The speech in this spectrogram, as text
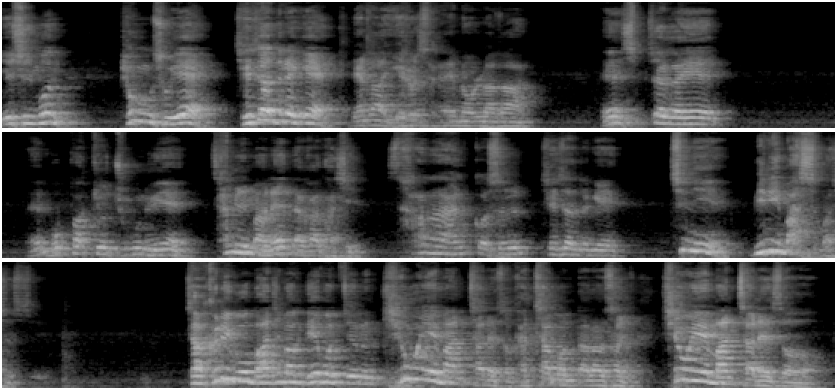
예수님은 평소에 제자들에게 내가 예루살렘에 올라가 예, 십자가에 예, 못 박혀 죽은 후에 3일 만에 내가 다시 살아나야 할 것을 제자들에게 친히 미리 말씀하셨어요. 자 그리고 마지막 네 번째는 최후의 만찬에서 같이 한번 따라서 최후의 만찬에서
